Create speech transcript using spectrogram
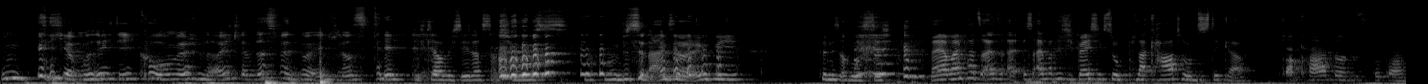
Ich habe einen richtig komischen, aber ich glaube, das finden wir echt lustig. Ich glaube, ich sehe das schon. Macht mir ein bisschen Angst, aber irgendwie finde ich es auch lustig. Naja, mein Platz 1 ist einfach richtig basic, so Plakate und Sticker. Plakate und Sticker.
